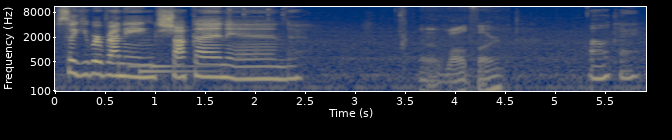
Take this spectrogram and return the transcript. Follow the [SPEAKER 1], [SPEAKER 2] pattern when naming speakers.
[SPEAKER 1] So you were running shotgun and
[SPEAKER 2] Uh, wildfire.
[SPEAKER 1] oh, okay.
